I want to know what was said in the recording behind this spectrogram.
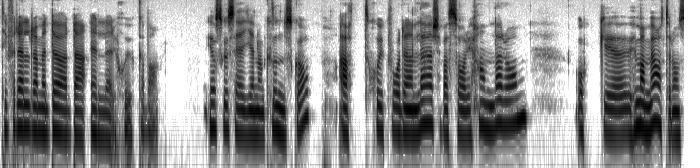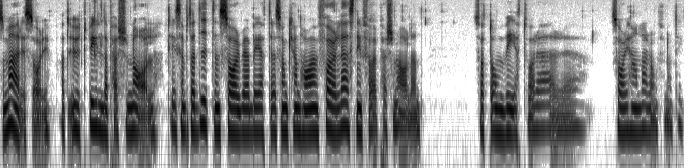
till föräldrar med döda eller sjuka barn. Jag skulle säga genom kunskap, att sjukvården lär sig vad sorg handlar om och eh, hur man möter de som är i sorg. Att utbilda personal, till exempel ta dit en sorgbearbetare som kan ha en föreläsning för personalen. Så att de vet vad det är eh, sorg handlar om för någonting.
